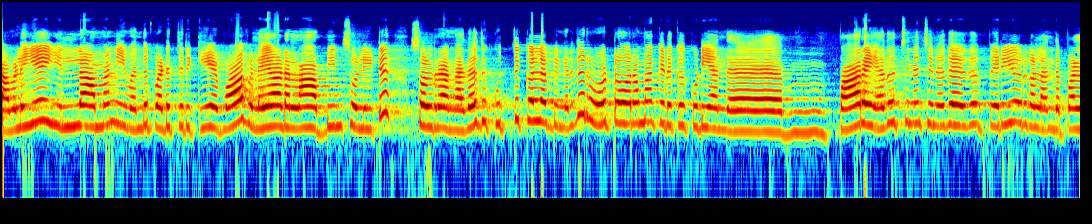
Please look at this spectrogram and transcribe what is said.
கவலையே இல்லாமல் நீ வந்து படுத்திருக்கியே வா விளையாடலாம் அப்படின்னு சொல்லிட்டு சொல்கிறாங்க அதாவது குத்துக்கள் அப்படிங்கிறது ரோட்டோரமாக கிடக்கக்கூடிய அந்த பாறை அதாவது சின்ன சின்னதாக ஏதோ பெரியோர்கள் அந்த பல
